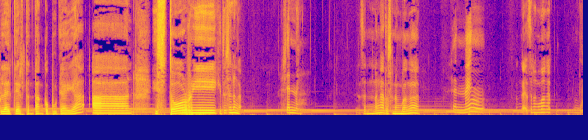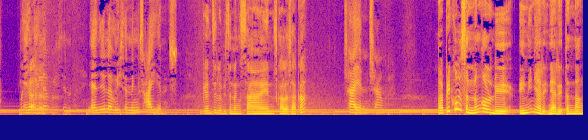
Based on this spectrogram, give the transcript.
belajar tentang kebudayaan, history gitu seneng gak? Seneng. Seneng atau seneng banget? Seneng. Enggak seneng banget. Enggak. Enggak. lebih seneng. Genji lebih seneng science. Genji lebih seneng science. Kalau Saka? Science sama. Tapi kok seneng kalau di ini nyari-nyari tentang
